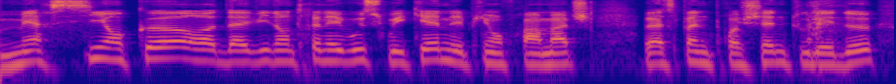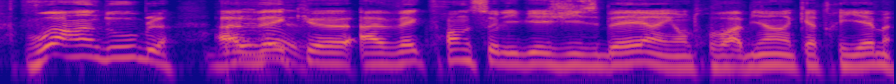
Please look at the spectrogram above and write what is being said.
Merci encore, David. Entraînez-vous ce week-end et puis on fera un match la semaine prochaine tous les deux, voire un double avec avec Franz Olivier Gisbert et on trouvera bien un quatrième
